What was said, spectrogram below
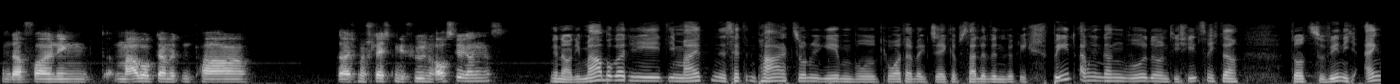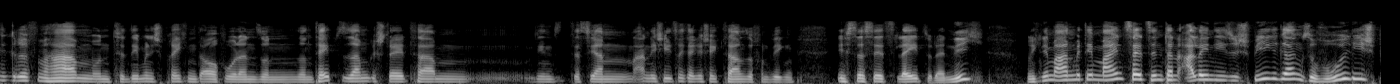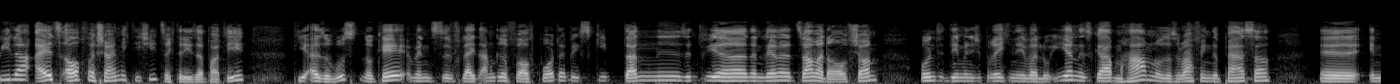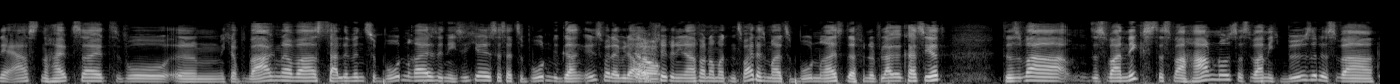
und da vor allen Dingen Marburg da mit ein paar, sag ich mal, schlechten Gefühlen rausgegangen ist. Genau, die Marburger, die, die meinten, es hätte ein paar Aktionen gegeben, wo Quarterback Jacob Sullivan wirklich spät angegangen wurde und die Schiedsrichter dort zu wenig eingegriffen haben und dementsprechend auch wohl dann so ein, so ein Tape zusammengestellt haben, den, das sie an, an die Schiedsrichter geschickt haben, so von wegen, ist das jetzt late oder nicht? Und ich nehme an, mit dem Mindset sind dann alle in dieses Spiel gegangen, sowohl die Spieler als auch wahrscheinlich die Schiedsrichter dieser Partie, die also wussten, okay, wenn es vielleicht Angriffe auf Quarterbacks gibt, dann äh, sind wir, dann werden wir zweimal drauf schauen und dementsprechend evaluieren. Es gab ein harmloses Roughing the Passer, äh, in der ersten Halbzeit, wo ähm, ich glaube Wagner war, Sullivan zu Boden reißt, nicht sicher ist, dass er zu Boden gegangen ist, weil er wieder genau. aufsteht und ihn einfach nochmal ein zweites Mal zu Boden reißt, dafür eine Flagge kassiert. Das war, das war nix, das war harmlos, das war nicht böse, das war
